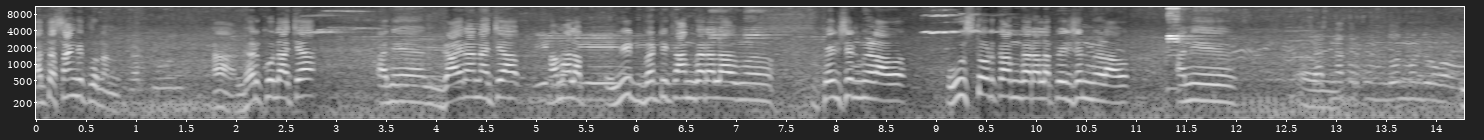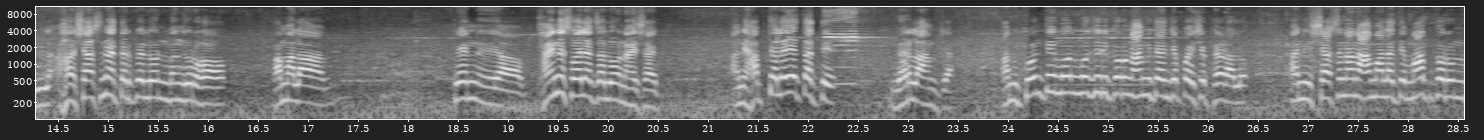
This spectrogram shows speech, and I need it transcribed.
आता सांगितलो ना मी. हां घरकुलाच्या आणि गायरानाच्या आम्हाला वीट भट्टी कामगाराला पेन्शन मिळावं ऊसतोड कामगाराला पेन्शन मिळावं आणि शासनातर्फे लोन मंजूर व्हावं. हा शासनातर्फे लोन मंजूर व्हावं. आम्हाला पेन फायनान्सवाल्याचं लोन आहे साहेब. आणि हप्त्याला येतात ते घरला आमच्या. आम्ही कोणतीही मोलमजुरी करून आम्ही त्यांचे पैसे फेडालो. आणि शासनानं आम्हाला ते माफ करून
